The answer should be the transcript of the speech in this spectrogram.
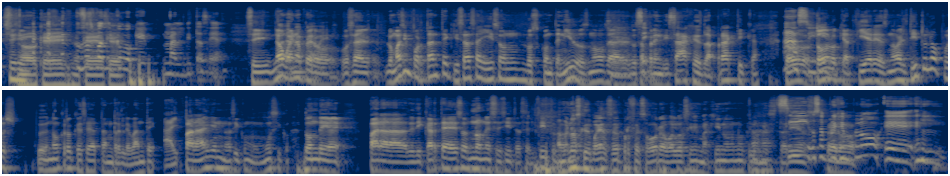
Sí, sí. Ok, Entonces fue así como que maldita sea. Sí, no, bueno, no pero, o sea, lo más importante quizás ahí son los contenidos, ¿no? O sea, Sí. los Sí. aprendizajes, la práctica, Ah, todo, sí. todo lo que adquieres, ¿no? El título, pues, pues, no creo que sea tan relevante ahí para alguien así como músico, donde para dedicarte a eso no necesitas el título. A ¿no? menos que vayas a ser profesora o algo así, me imagino, ¿no? Que lo necesitarías. Sí, o sea, por pero- ejemplo, eh, el-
